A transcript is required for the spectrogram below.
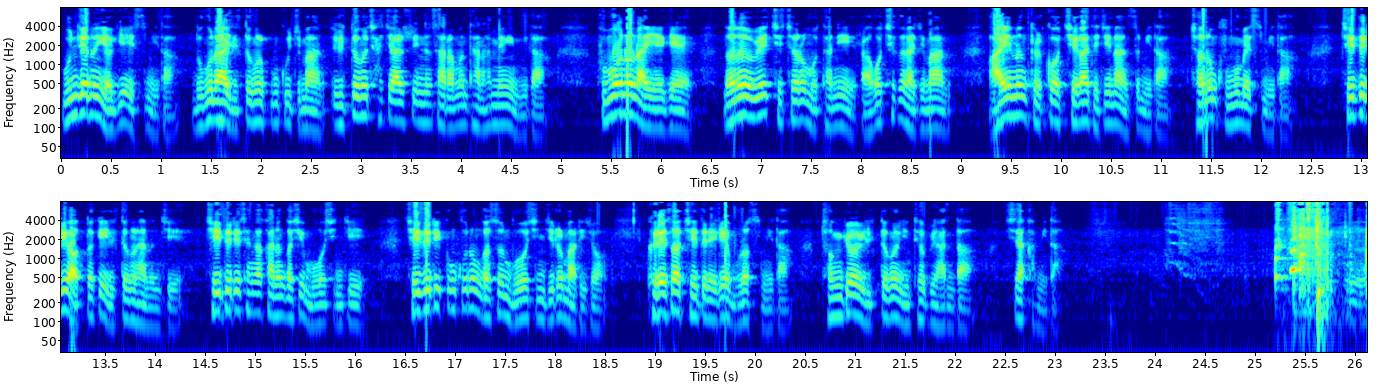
문제는 여기에 있습니다. 누구나 1등을 꿈꾸지만 1등을 차지할 수 있는 사람은 단 한 명입니다. 부모는 아이에게 너는 왜 제처럼 못하니? 라고 체근하지만 아이는 결코 제가 되지는 않습니다. 저는 궁금했습니다. 쟤들이 어떻게 1등을 하는지, 쟤들이 생각하는 것이 무엇인지, 쟤들이 꿈꾸는 것은 무엇인지를 말이죠. 그래서 쟤들에게 물었습니다. 전교 1등을 인터뷰한다. 시작합니다. 음,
